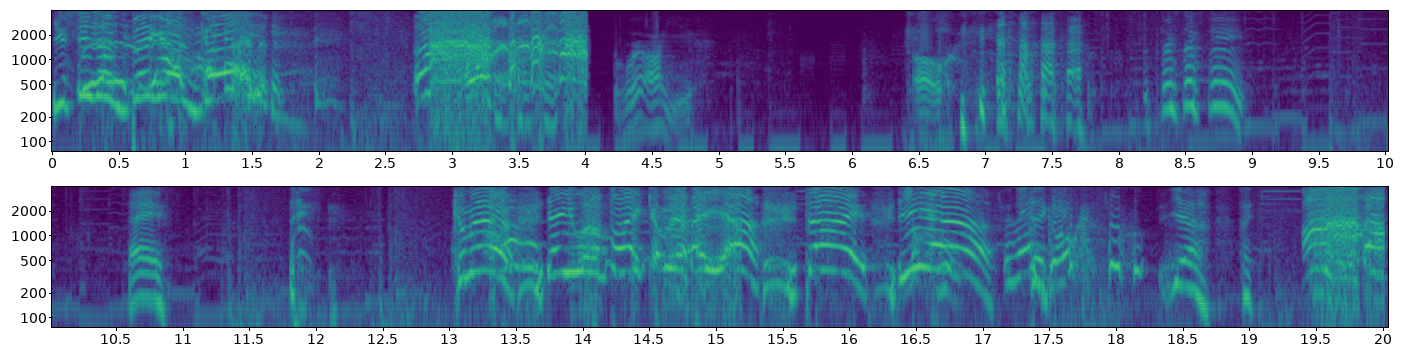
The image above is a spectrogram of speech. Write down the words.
You see this big ass gun? Where are you? Oh. 360. hey. Come here! Yeah, you wanna fight? Come here! Yeah! Die! Yeah! Is that Stick. Goku? Yeah. Ah!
